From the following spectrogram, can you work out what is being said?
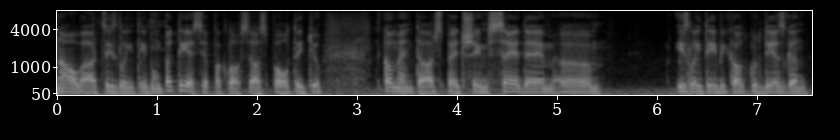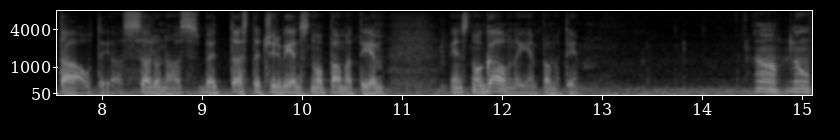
nav vārds izglītība. Un patiesi, ja paklausās politiķu komentārus pēc šīm sēdēm, uh, izglītība ir kaut kur diezgan tālu tajās sarunās, bet tas taču ir viens no pamatiem, viens no galvenajiem pamatiem. Ah, nu.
